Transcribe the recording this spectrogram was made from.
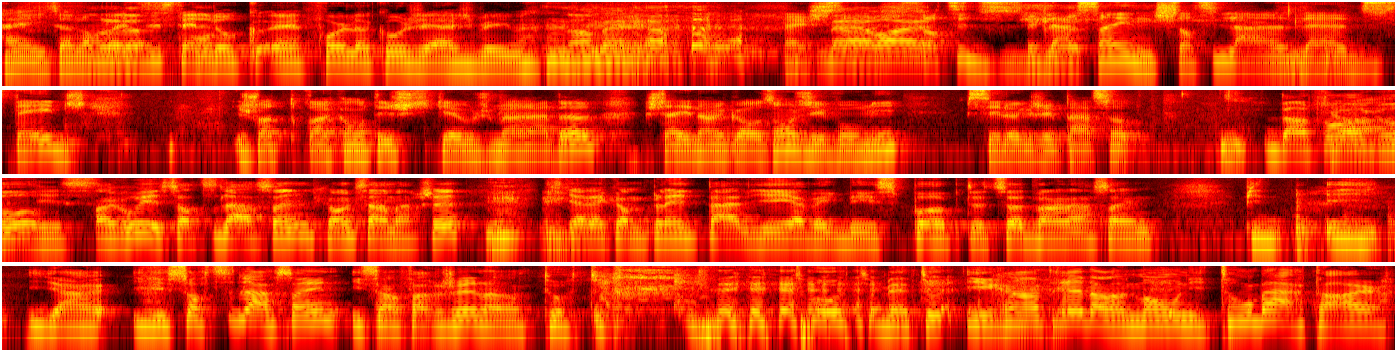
Hey, ils te l'ont On pas dit, c'était on- loco, euh, for loco GHB, man. Non, mais. Hey, je suis Mais sorti- je ouais. suis sorti du- de la scène, je suis sorti de la, de la- du stage. Je vais te raconter jusqu'à où je me rappelle. Je suis allé dans le gazon, j'ai vomi, puis c'est là que j'ai passé out. Dans le fond, en gros, en gros, il est sorti de la scène, puis comment que ça marchait? Puis qu'il y avait comme plein de paliers avec des spas pis tout ça devant la scène. Puis il, il, a- il est sorti de la scène, il s'enfargeait dans tout. tout, mais tout. Il rentrait dans le monde, il tombait à terre.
